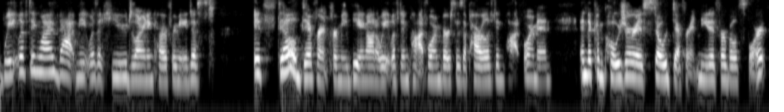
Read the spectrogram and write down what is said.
Weightlifting wise, that meet was a huge learning curve for me. Just it's still different for me being on a weightlifting platform versus a powerlifting platform and and the composure is so different needed for both sports.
